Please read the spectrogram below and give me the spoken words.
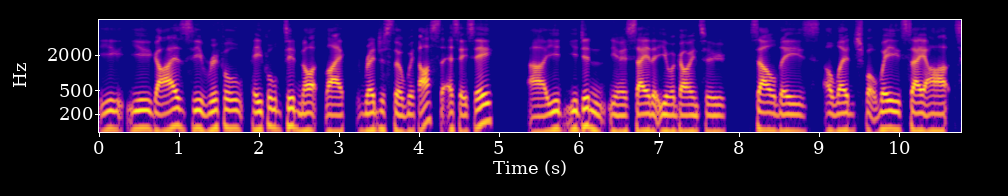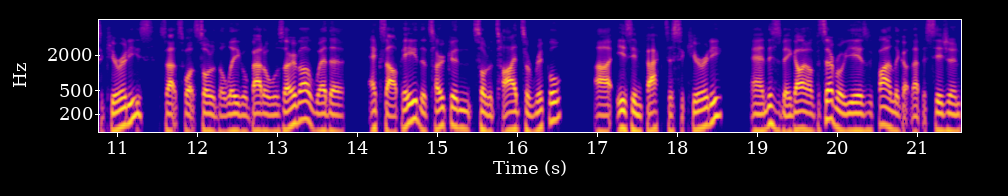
you you guys, you Ripple people, did not like register with us, the SEC uh, you you didn't you know say that you were going to sell these alleged what we say are securities. So that's what sort of the legal battle was over. Whether XRP, the token sort of tied to Ripple, uh, is in fact a security. And this has been going on for several years. We finally got that decision,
